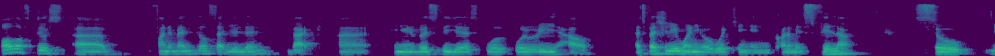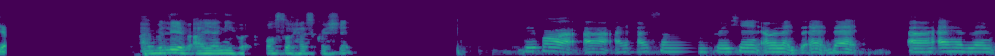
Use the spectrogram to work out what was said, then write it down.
all of those uh, fundamentals that you learned back uh, in university years will, will really help, especially when you're working in economics field. So yeah. I believe Ayani also has questions. Before uh, I ask some question, I would like to add that uh, I have learned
